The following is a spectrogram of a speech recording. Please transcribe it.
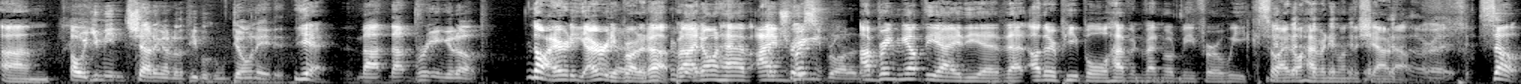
Um, Oh, you mean shouting out to the people who donated, yeah. not not bringing it up. No, I already, I already Yeah, brought it up, but I don't have. I'm Tracy bringing, brought it I'm up. bringing up the idea that other people haven't Venmoed me for a week, so I don't have anyone to shout out. All right. So,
